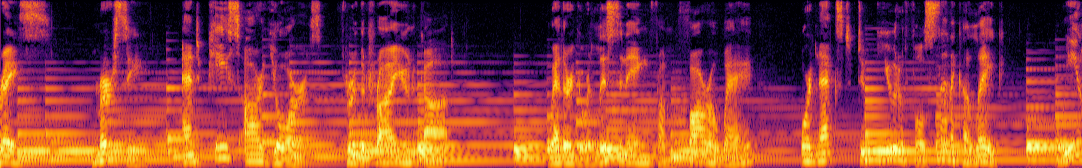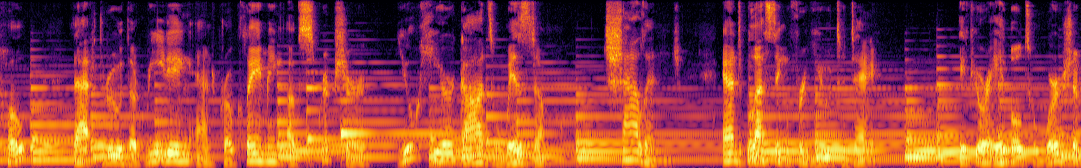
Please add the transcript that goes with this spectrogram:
Grace, mercy, and peace are yours through the triune God. Whether you're listening from far away or next to beautiful Seneca Lake, we hope that through the reading and proclaiming of Scripture, you hear God's wisdom, challenge, and blessing for you today. If you're able to worship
